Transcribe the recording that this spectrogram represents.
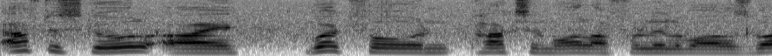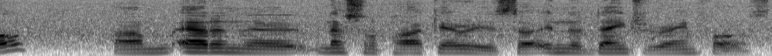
after school, I worked for Parks and Wildlife for a little while as well, um, out in the national park areas, so in the Daintree Rainforest.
